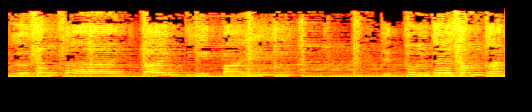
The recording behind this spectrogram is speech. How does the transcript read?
เพื่อส่องแสงกายอุทิศไฟจิตทุ่มเทสำคัญ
